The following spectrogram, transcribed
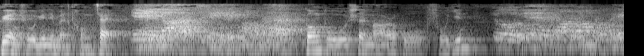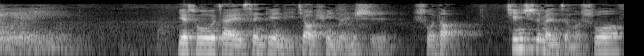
愿主与你们同在。愿大喜同在。攻读圣马尔谷福音。主愿光荣归于你。耶稣在圣殿里教训人时说道：“经师们怎么说？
